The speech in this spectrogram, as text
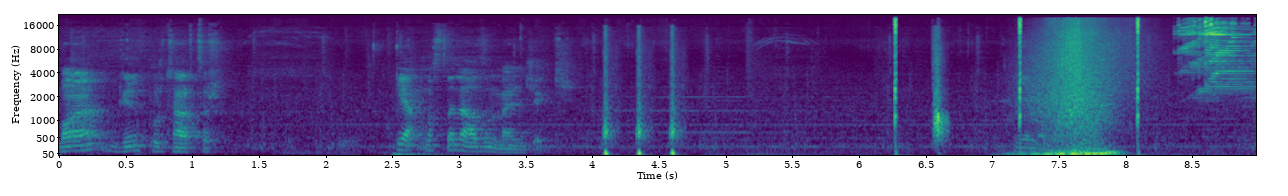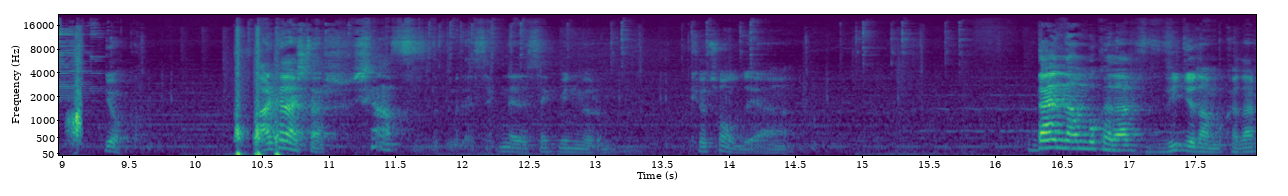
bana günü kurtartır. Yapması da lazım bence. Yok. Arkadaşlar şanssızlık mı desek ne desek bilmiyorum. Kötü oldu ya. Benden bu kadar. Videodan bu kadar.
